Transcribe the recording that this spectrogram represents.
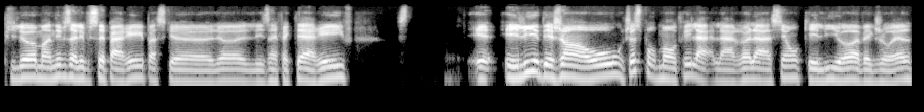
Puis là, à un moment donné, vous allez vous séparer parce que là, les infectés arrivent. Ellie est déjà en haut, juste pour montrer la, relation qu'Ellie a avec Joël.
